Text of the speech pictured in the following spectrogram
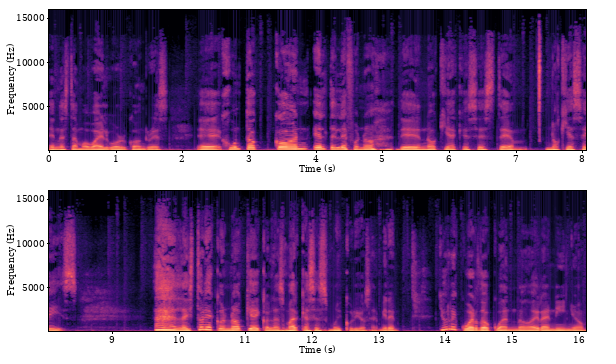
en esta Mobile World Congress eh, junto con el teléfono de Nokia, que es este Nokia 6. Ah, la historia con Nokia y con las marcas es muy curiosa. Miren, yo recuerdo cuando era niño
